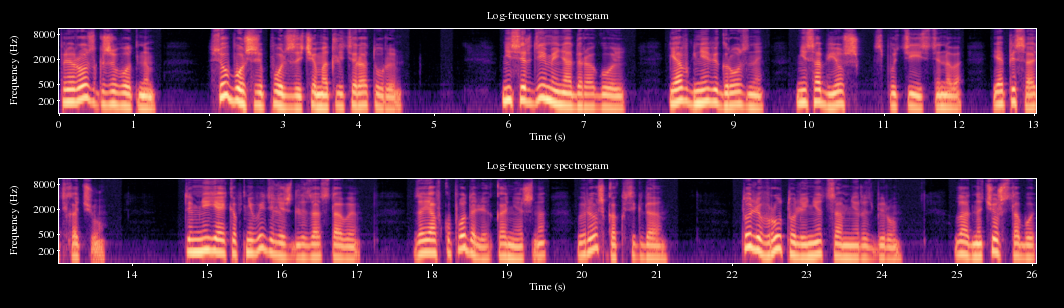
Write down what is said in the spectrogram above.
Прирос к животным. Все больше пользы, чем от литературы. Не серди меня, дорогой. Я в гневе грозный. Не собьешь с пути истинного. Я писать хочу. Ты мне, Яйков, не выделишь для заставы? Заявку подали? Конечно. Врешь, как всегда. То ли вру, то ли нет, сам не разберу. Ладно, чушь с тобой.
